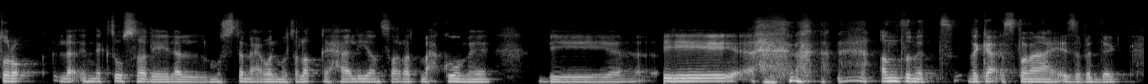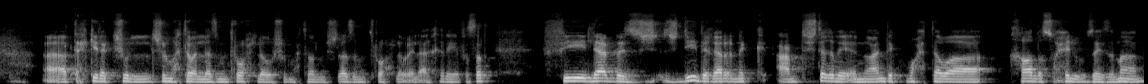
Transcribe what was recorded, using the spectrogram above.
طرق لإنك توصلي للمستمع والمتلقي. حاليا صارت محكومة ب بأنظمة ذكاء اصطناعي إذا بدك. آه، بتحكي لك شو شو المحتوى اللي لازم تروح له وشو المحتوى اللي مش لازم تروح له إلى آخره. فصرت في لعبة ج- جديدة غير إنك عم تشتغلي إنه عندك محتوى خالص وحلو زي زمان.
